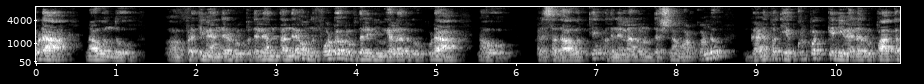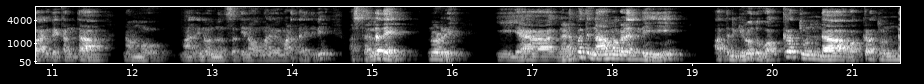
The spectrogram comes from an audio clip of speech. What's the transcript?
ಕೂಡ ನಾವೊಂದು ಪ್ರತಿಮೆ ಅಂದರೆ ರೂಪದಲ್ಲಿ ಅಂತಂದರೆ ಒಂದು ಫೋಟೋ ರೂಪದಲ್ಲಿ ನಿಮ್ಗೆಲ್ಲರಿಗೂ ಕೂಡ ನಾವು ಕಳಿಸೋದಾಗುತ್ತೆ. ಅದನ್ನೆಲ್ಲ ದರ್ಶನ ಮಾಡಿಕೊಂಡು ಗಣಪತಿಯ ಕೃಪಕ್ಕೆ ನೀವೆಲ್ಲರೂ ಪಾತ್ರರಾಗಬೇಕಂತ ನಮ್ಮ ಇನ್ನೊಂದೊಂದು ಸತಿ ನಾವು ಮನವಿ ಮಾಡ್ತಾ ಇದ್ದೀವಿ. ಅಷ್ಟಲ್ಲದೆ ನೋಡ್ರಿ, ಈ ಗಣಪತಿ ನಾಮಗಳಲ್ಲಿ ಆತನಿಗಿರೋದು ವಕ್ರತುಂಡ ವಕ್ರತುಂಡ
